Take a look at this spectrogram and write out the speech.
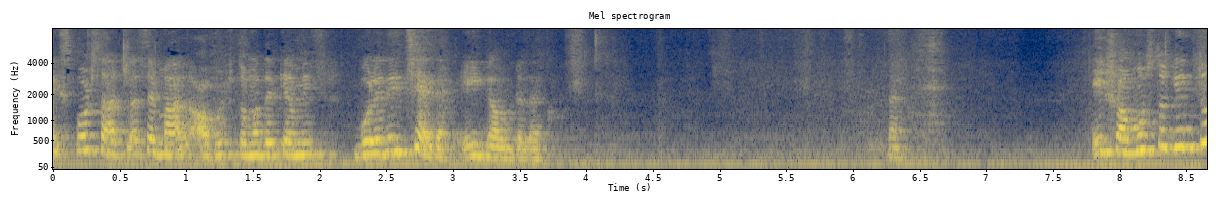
এক্সপোর্ট সার্প্লাসের মাল। অবশ্য তোমাদেরকে আমি বলে দিচ্ছি, এই এই গাউনটা দেখো। দেখো। এই সমস্ত কিন্তু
